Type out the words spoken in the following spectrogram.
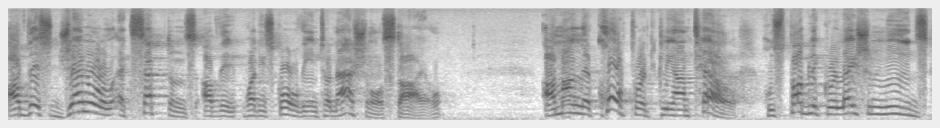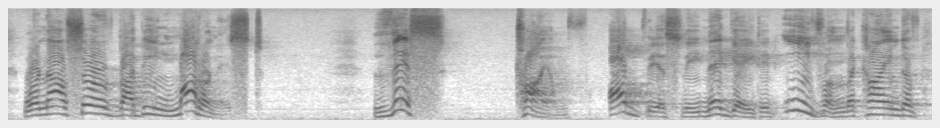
of this general acceptance of the, what is called the international style among a corporate clientele whose public relation needs were now served by being modernist, this triumph obviously negated even the kind of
